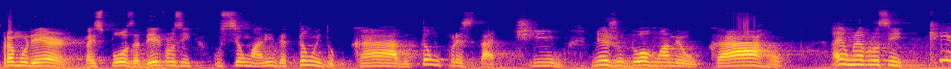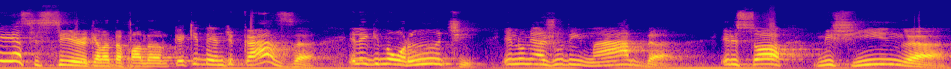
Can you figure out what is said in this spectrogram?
para a mulher, para a esposa dele, falou assim: O seu marido é tão educado, tão prestativo, me ajudou a arrumar meu carro. Aí a mulher falou assim: quem é esse ser que ela está falando? Porque aqui dentro de casa ele é ignorante, ele não me ajuda em nada, ele só me xinga.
